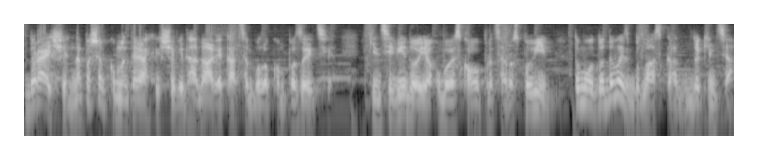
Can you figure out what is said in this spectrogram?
До речі, напиши в коментарях, якщо відгадав, яка це була композиція. В кінці відео я обов'язково про це розповім. Тому додивись, будь ласка, до кінця.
